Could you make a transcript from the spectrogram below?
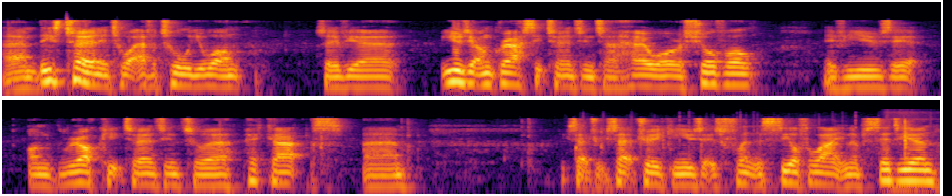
Um, these turn into whatever tool you want. So if you use it on grass, it turns into a hoe or a shovel. If you use it on rock, it turns into a pickaxe, etc. Um, etc. You can use it as flint and steel for lighting obsidian.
